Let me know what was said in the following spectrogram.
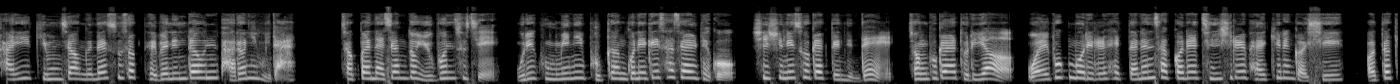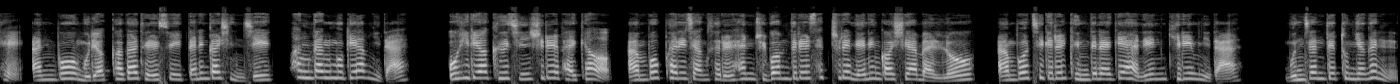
가히 김정은의 수석 대변인다운 발언입니다. 적반하장도 유분수지, 우리 국민이 북한군에게 사살되고 시신이 소각됐는데 정부가 도리어 월북몰이를 했다는 사건의 진실을 밝히는 것이 어떻게 안보 무력화가 될 수 있다는 것인지 황당무계합니다. 오히려 그 진실을 밝혀 안보파리 장사를 한 주범들을 색출해내는 것이야말로 안보 체계를 든든하게 하는 길입니다. 문 전 대통령은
